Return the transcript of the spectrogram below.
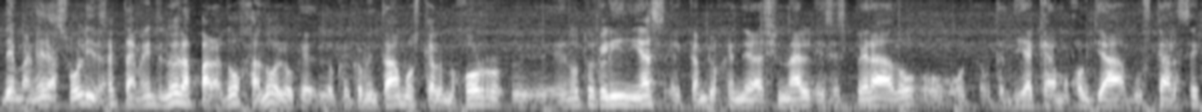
de manera sólida. Exactamente, no es la paradoja, ¿no? Lo que, lo que comentábamos, que a lo mejor eh, en otras líneas el cambio generacional es esperado o, o tendría que a lo mejor ya buscarse,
